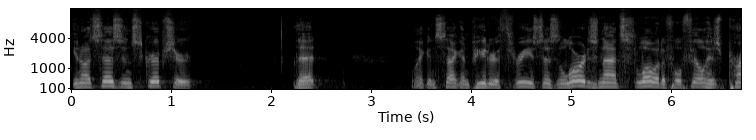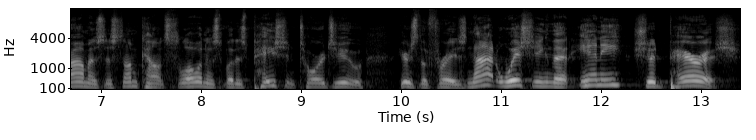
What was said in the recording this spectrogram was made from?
You know, it says in Scripture that, like in 2 Peter 3, it says, The Lord is not slow to fulfill His promise, as some count slowness, but is patient towards you. Here's the phrase not wishing that any should perish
